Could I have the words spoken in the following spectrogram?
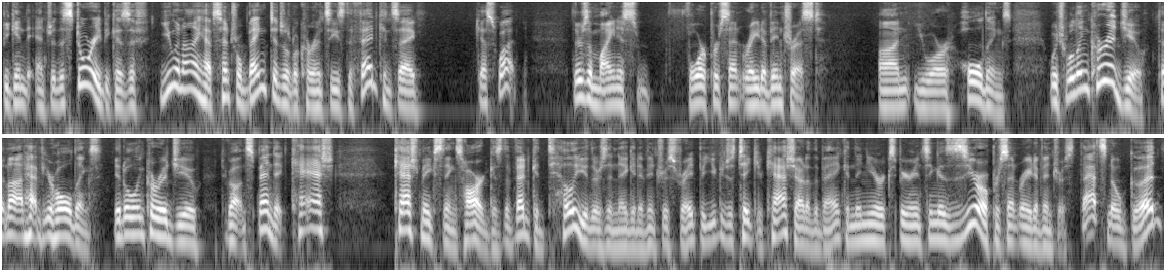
begin to enter the story because if you and I have central bank digital currencies, the Fed can say, guess what? There's a minus 4% rate of interest on your holdings, which will encourage you to not have your holdings. It'll encourage you to go out and spend it. Cash cash makes things hard because the Fed could tell you there's a negative interest rate, but you could just take your cash out of the bank and then you're experiencing a 0% rate of interest. That's no good.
